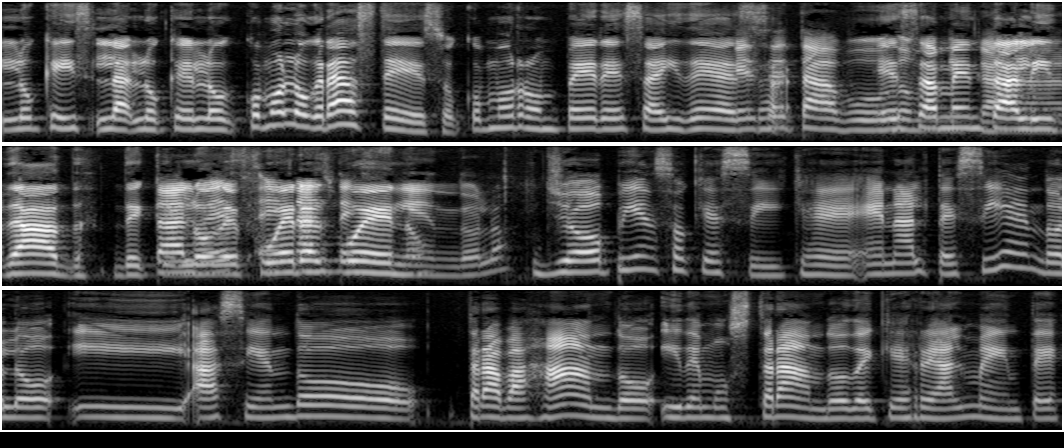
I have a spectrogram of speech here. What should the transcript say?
lo que la- lo que lo cómo lograste eso? ¿Cómo romper esa idea, Ese esa, tabú esa mentalidad de que Tal lo de fuera es bueno? Yo pienso que sí, que enalteciéndolo y haciendo trabajando y demostrando de que realmente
